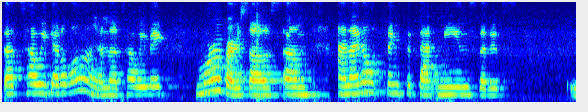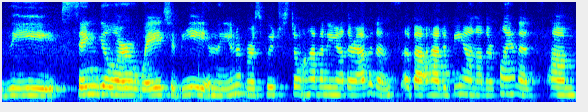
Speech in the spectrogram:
that's how we get along, and that's how we make more of ourselves. Um, and I don't think that that means that it's the singular way to be in the universe. We just don't have any other evidence about how to be on other planets um,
